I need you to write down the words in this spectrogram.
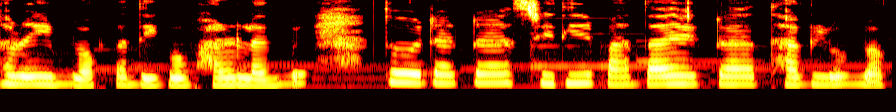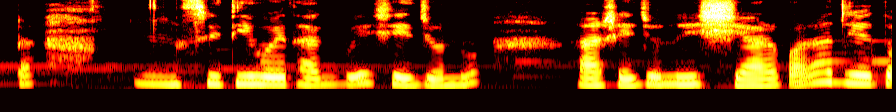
ধরো এই ব্লগটা দেখব, ভালো লাগবে। তো এটা একটা স্মৃতির পাতায় একটা থাকল ব্লগটা স্মৃতি হয়ে থাকবে সেই জন্য। আর সেই জন্যই শেয়ার করা যেহেতু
